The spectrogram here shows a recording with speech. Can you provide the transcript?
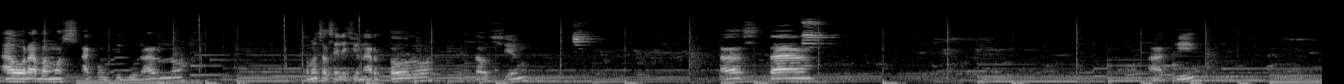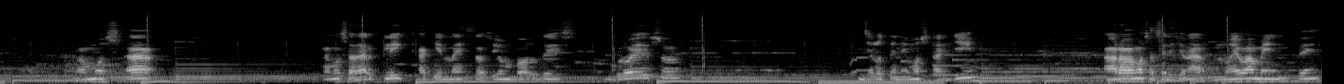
Ahora vamos a configurarlo. Vamos a seleccionar todo, esta opción. Hasta aquí. Vamos a vamos a dar clic aquí en la estación bordes gruesos. Ya lo tenemos allí ahora vamos a seleccionar nuevamente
